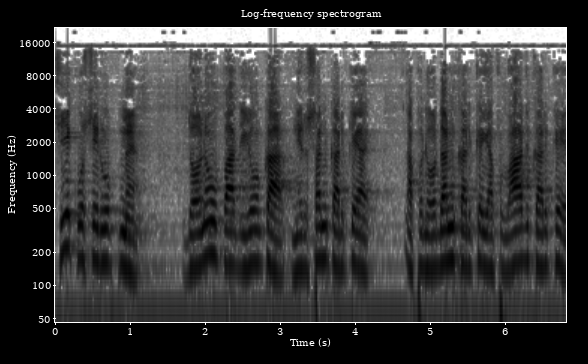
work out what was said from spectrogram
ठीक उसी रूप में दोनों उपाधियों का निरसन करके, अपनोदन करके, अपवाद करके,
